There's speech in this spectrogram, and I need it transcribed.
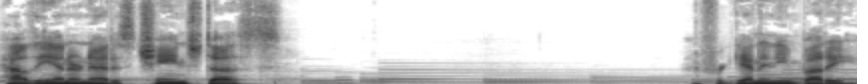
how the internet has changed us. I forget anybody?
